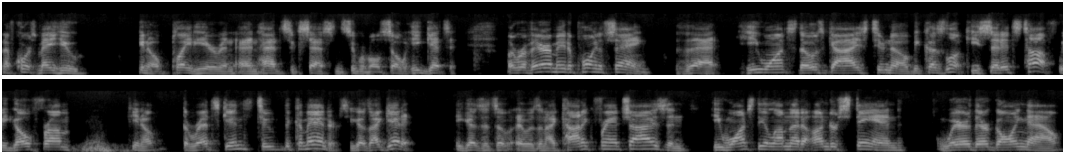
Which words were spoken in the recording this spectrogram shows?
of course Mayhew, you know, played here and, and had success in Super Bowl, so he gets it. But Rivera made a point of saying that he wants those guys to know because look, he said it's tough. We go from, you know, the Redskins to the Commanders. He goes, I get it. He goes, it's a it was an iconic franchise, and he wants the alumni to understand where they're going now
